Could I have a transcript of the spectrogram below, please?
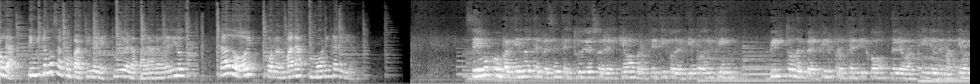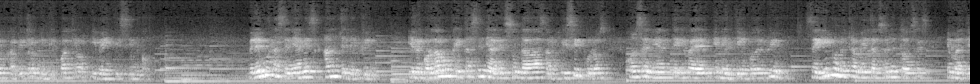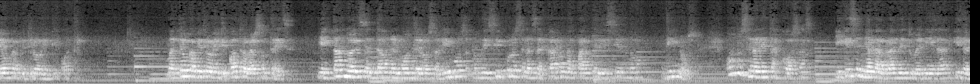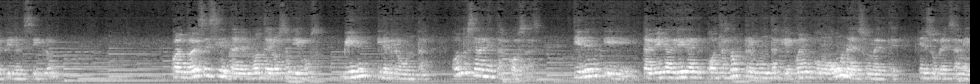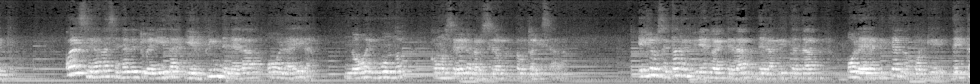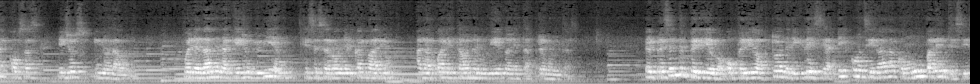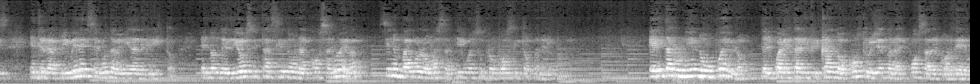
Hola, te invitamos a compartir el estudio de la palabra de Dios, dado hoy por la hermana Mónica Díaz. Seguimos compartiendo este presente estudio sobre el esquema profético del tiempo del fin, visto del perfil profético del Evangelio de Mateo, los capítulos 24 y 25. Veremos las señales antes del fin y recordamos que estas señales son dadas a los discípulos concernientes a Israel en el tiempo del fin. Seguimos nuestra meditación entonces en Mateo capítulo 24. Mateo capítulo 24, verso 3. Y estando él sentado en el monte de los olivos, los discípulos se le acercaron aparte diciendo, Dinos, ¿cuándo serán estas cosas? ¿Y qué señal habrá de tu venida y del fin del siglo? Cuando él se sienta en el monte de los olivos, vienen y le preguntan, ¿cuándo serán estas cosas? Tienen y también agregan otras dos preguntas que ponen como una en su mente, en su pensamiento. ¿Cuál será la señal de tu venida y el fin de la edad o la era? No el mundo, como se ve en la versión autorizada. Ellos no se están refiriendo a esta edad de la cristiandad o la era cristiana, porque de estas cosas ellos ignoraban. Fue la edad en la que ellos vivían que se cerró en el Calvario, a la cual estaban aludiendo en estas preguntas. El presente periodo o periodo actual de la Iglesia es considerada como un paréntesis entre la primera y segunda venida de Cristo, en donde Dios está haciendo una cosa nueva, sin embargo lo más antiguo en su propósito con el hombre. Él está reuniendo un pueblo, del cual está edificando o construyendo la esposa del Cordero.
